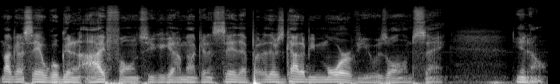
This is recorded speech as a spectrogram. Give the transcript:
not gonna say we'll go get an iPhone so you can get. I'm not gonna say that, but there's got to be more of you. Is all I'm saying. You know.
